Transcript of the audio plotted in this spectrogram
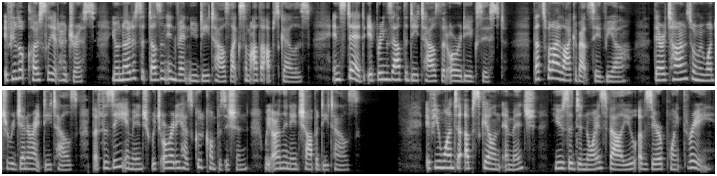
If you look closely at her dress, you'll notice it doesn't invent new details like some other upscalers. Instead, it brings out the details that already exist. That's what I like about SeedVR. There are times when we want to regenerate details, but for Z-Image, which already has good composition, we only need sharper details. If you want to upscale an image, use a denoise value of 0.3.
